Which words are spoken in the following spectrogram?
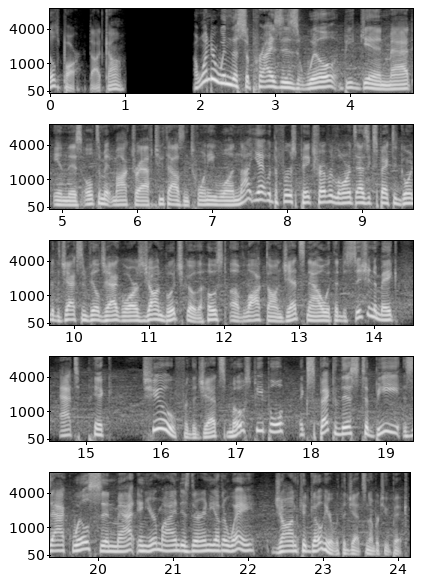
builtbar.com. I wonder when the surprises will begin, Matt, in this Ultimate Mock Draft 2021. Not yet with the first pick. Trevor Lawrence, as expected, going to the Jacksonville Jaguars. John Butchko, the host of Locked On Jets, now with a decision to make at pick two for the Jets. Most people expect this to be Zach Wilson. Matt, in your mind, is there any other way John could go here with the Jets' number two pick?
